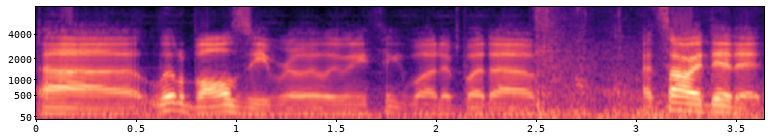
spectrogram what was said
Uh, a little ballsy, really, when you think about it, but uh, that's how I did it.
